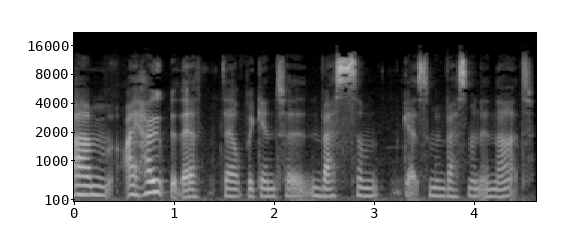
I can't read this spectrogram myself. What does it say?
um, I hope that they they'll begin to invest some get some investment in that.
